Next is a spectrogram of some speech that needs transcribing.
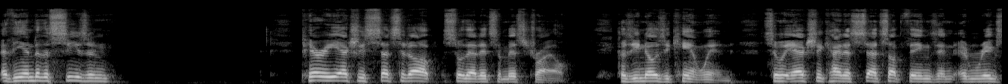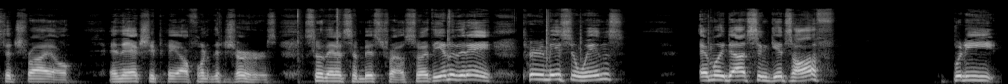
at the end of the season, Perry actually sets it up so that it's a mistrial because he knows he can't win. So he actually kind of sets up things and, and rigs the trial. And they actually pay off one of the jurors so that it's a mistrial. So at the end of the day, Perry Mason wins. Emily Dodson gets off, but he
